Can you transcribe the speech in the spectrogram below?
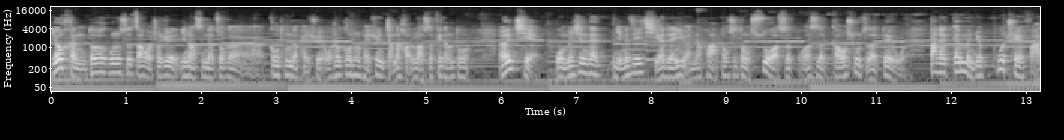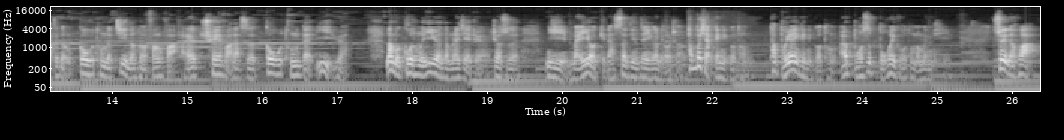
有很多公司找我说去，尹老师呢做个沟通的培训。我说沟通培训讲得好的老师非常多，而且我们现在你们这些企业人员的话，都是这种硕士、博士高素质的队伍，大家根本就不缺乏这种沟通的技能和方法，而缺乏的是沟通的意愿。那么沟通的意愿怎么来解决？就是你没有给他设定这一个流程，他不想跟你沟通，他不愿意跟你沟通，而不是不会沟通的问题。所以的话，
